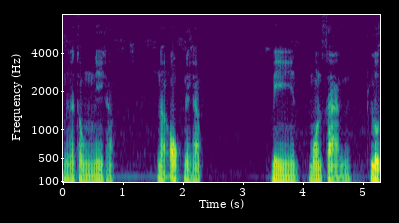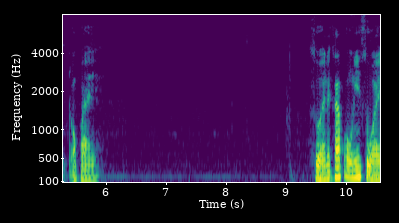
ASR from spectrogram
เนื้อตรงนี้ครับ หน้าอกนี่ครับ มีมวลสารหลุดออกไป สวยนะครับ องค์นี้สวย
